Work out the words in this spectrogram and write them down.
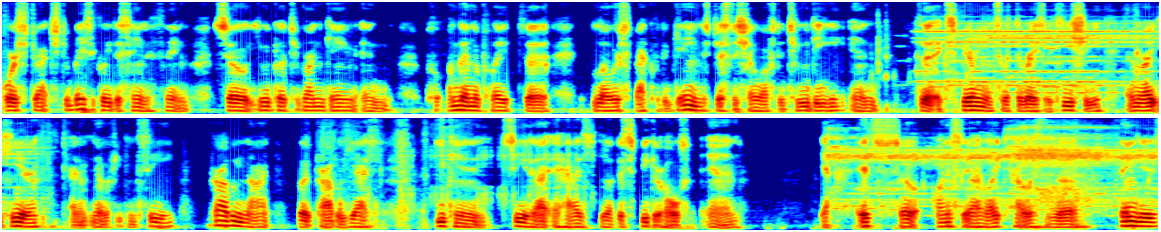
or stretch. They're basically the same thing. So you would go to run game and I'm going to play the lower spec of the games just to show off the 2D and the experience with the Razer Kishi. And right here, I don't know if you can see, probably not, but probably yes, you can see that it has the, the speaker holes. And yeah, it's so, honestly, I like how the thing is,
